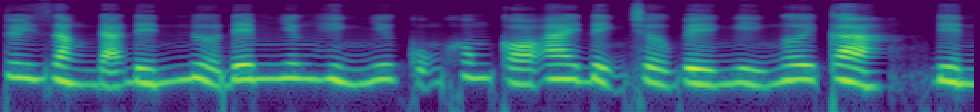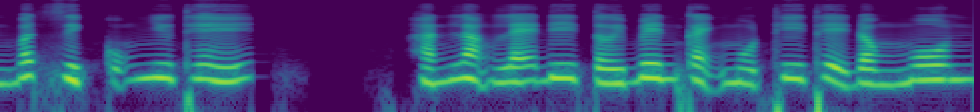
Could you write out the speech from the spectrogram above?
tuy rằng đã đến nửa đêm nhưng hình như cũng không có ai định trở về nghỉ ngơi cả, Điền bất dịch cũng như thế. Hắn lặng lẽ đi tới bên cạnh một thi thể đồng môn,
